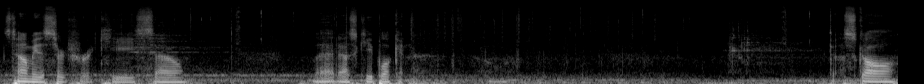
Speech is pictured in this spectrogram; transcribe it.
It's telling me to search for a key, so let us keep looking. Got a skull.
